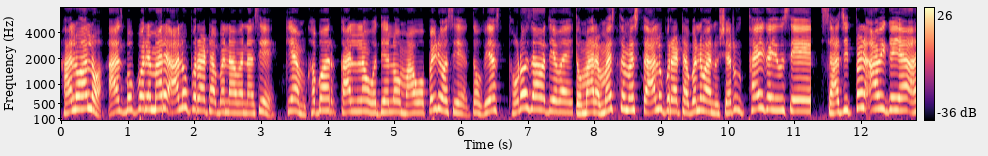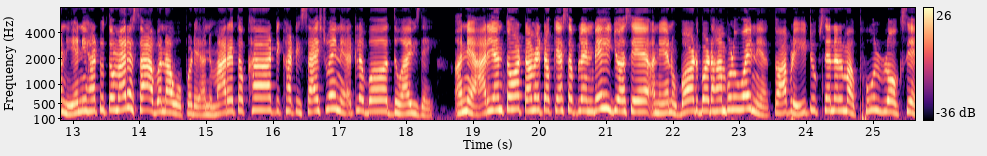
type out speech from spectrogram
હાલો હાલો. આજ બપોરે મારે આલુ પરાઠા બનાવવાના છે. કેમ? ખબર? કાલનો વધેલો માવો પડ્યો છે, તો વેસ્ટ થોડો જ આવવા દેવાય. તો મારા મસ્ત મસ્ત આલુ પરાઠા બનવાનું શરૂ થઈ ગયું છે. સાજીદ પણ આવી ગયા અને એની હાટું તો મારે સા બનાવવો પડે અને મારે તો ખાટી ખાટી સાઈસ હોય ને એટલે બધું આવી જાય. અને આર્યન તો ટમેટો કેસઅપ લઈને બેસી ગયો છે અને એનું બડ બડ સાંભળવું હોય ને તો આપણી યુટ્યુબ ચેનલમાં ફૂલ બ્લોગ છે.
